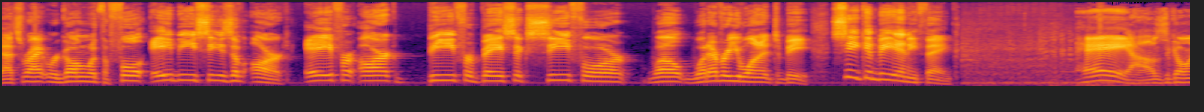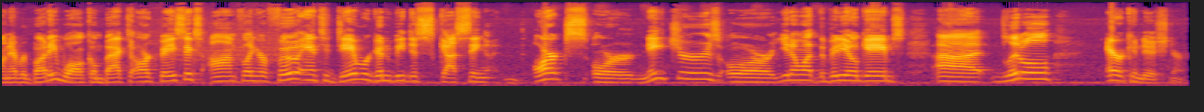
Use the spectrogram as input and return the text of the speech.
That's right, we're going with the full ABCs of Ark. A for Ark, B for Basics, C for, well, whatever you want it to be. C can be anything. Hey, how's it going, everybody? Welcome back to Ark Basics. I'm Phlinger Phoo, and today we're going to be discussing Ark's or natures or, you know what, the video games, uh, little air conditioner.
